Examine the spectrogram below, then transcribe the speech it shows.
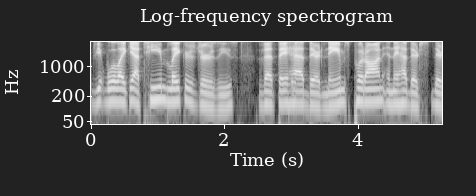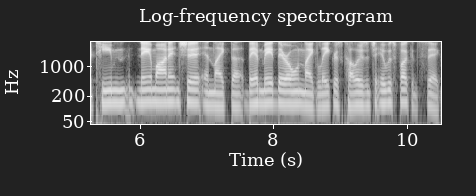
Yeah, well, like yeah, Team Lakers jerseys that they had their names put on, and they had their their team name on it and shit, and like the they had made their own like Lakers colors and shit. It was fucking sick.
